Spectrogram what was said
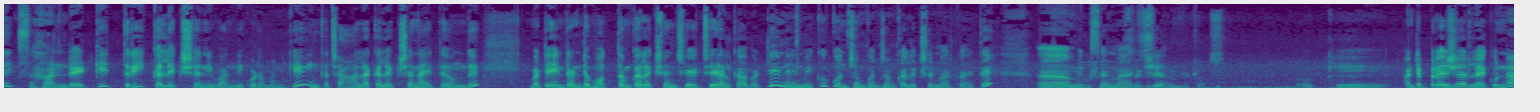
సిక్స్ హండ్రెడ్కి త్రీ కలెక్షన్ ఇవన్నీ కూడా మనకి. ఇంకా చాలా కలెక్షన్ అయితే ఉంది. బట్ ఏంటంటే మొత్తం కలెక్షన్ షేర్ చేయాలి కాబట్టి నేను మీకు కొంచెం కొంచెం కలెక్షన్ వరకు అయితే మిక్స్ అండ్ మ్యాచ్ ఓకే. అంటే ప్రెషర్ లేకుండా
